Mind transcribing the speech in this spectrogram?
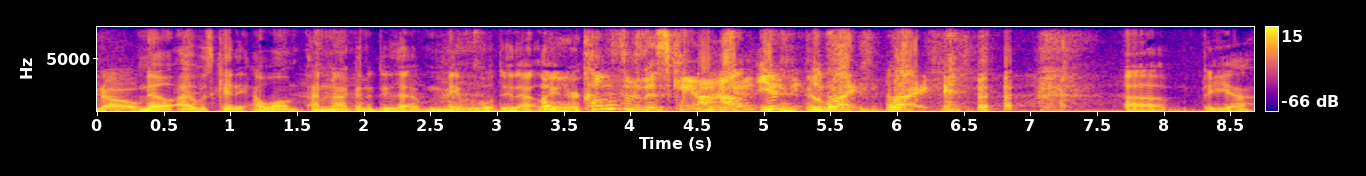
no. No, I was kidding. I won't. I'm not going to do that. Maybe we'll do that I will later. come through this camera. I- God you- damn it. right, right. But yeah.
